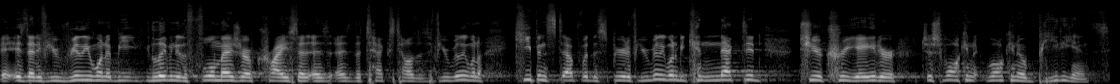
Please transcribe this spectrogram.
is that if you really want to be living to the full measure of Christ, as, as the text tells us, if you really want to keep in step with the Spirit, if you really want to be connected to your Creator, just walk in, walk in obedience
